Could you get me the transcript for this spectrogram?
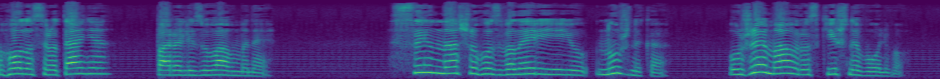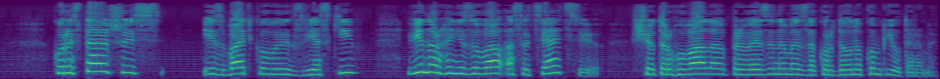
Голос ротання паралізував мене. Син нашого з Валерією нужника уже мав розкішне Вольво. Користаючись із батькових зв'язків він організував асоціацію, що торгувала привезеними з-за кордону комп'ютерами.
